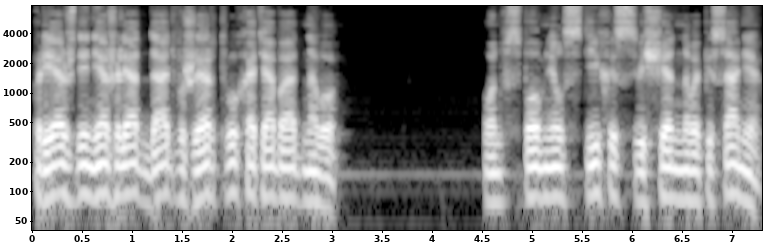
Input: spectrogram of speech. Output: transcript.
прежде нежели отдать в жертву хотя бы одного». Он вспомнил стих из Священного Писания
